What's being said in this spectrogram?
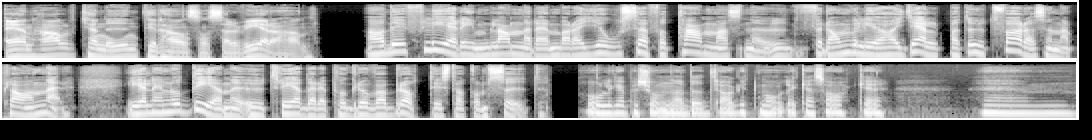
en halv kanin till han som serverar han. Ja, det är fler inblandade än bara Josef och Tammas nu, för de vill ju ha hjälp att utföra sina planer. Elin Lodén är utredare på grova brott i Stockholm syd. Olika personer har bidragit med olika saker. Ehm,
